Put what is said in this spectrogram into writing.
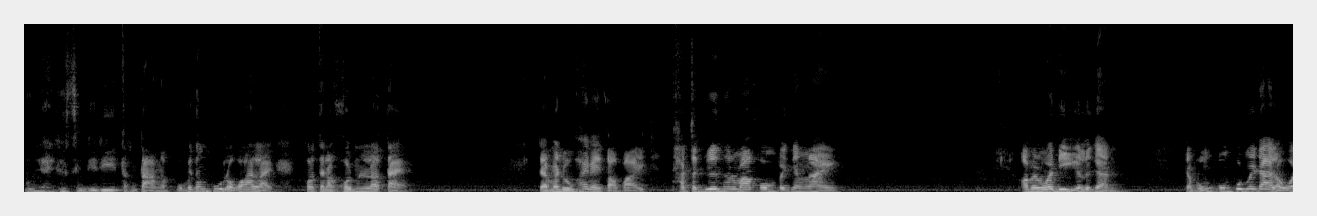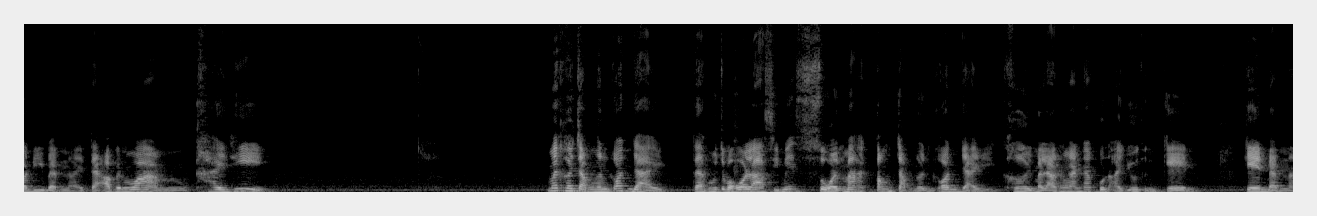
พูดง่ายคือสิ่งดีๆ ต่างๆอะผมไม่ต้องพูดหรอกว่าอะไร เพราะแต่ละคนมันแล้วแต่ แต่มาดูไพ่ใบต่อไปถัดจากเดือนธันวาคมเป็นยังไง เอาเป็นว่าดีกันแล้วกัน แต่ผมคงพูดไม่ได้หรอกว่าดีแบบไหน แต่เอาเป็นว่าใครที่ ไม่เคยจับเงินก้อนใหญ่ แต่ผมจะบอกว่าราศีเมษส่วนมากต้องจับเงินก้อนใหญ่ เคยมาแล้วทั้งนั้นถ้าคุณอายุถึงเกณฑ์ เกณฑ์แบบไหน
